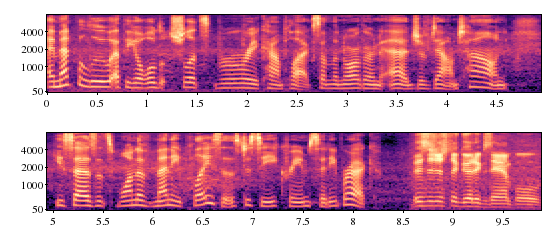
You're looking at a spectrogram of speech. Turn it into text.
I met Ballou at the old Schlitz Brewery complex on the northern edge of downtown. He says it's one of many places to see Cream City brick. This is just a good example,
